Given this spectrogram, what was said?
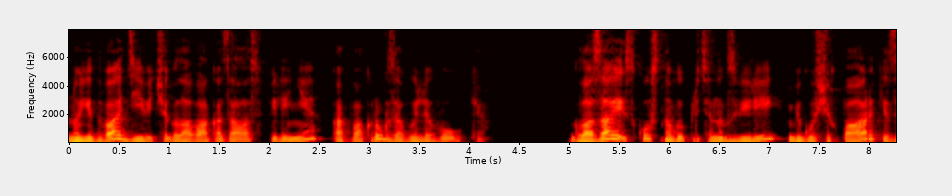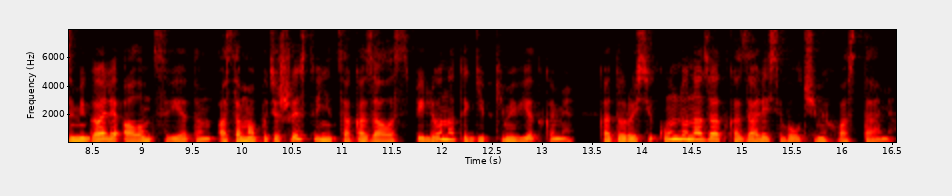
Но едва девичья голова оказалась в пелене, как вокруг завыли волки. Глаза искусно выплетенных зверей, бегущих по арке, замигали алым цветом, а сама путешественница оказалась спеленатой гибкими ветками, которые секунду назад казались волчьими хвостами.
